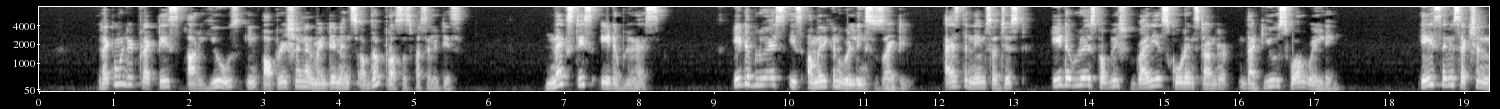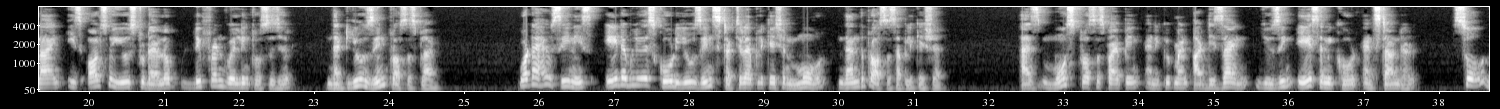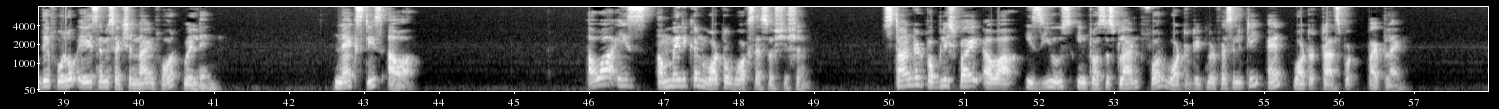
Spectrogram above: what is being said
Recommended practice are used in operation and maintenance of the process facilities. Next is AWS. AWS is American Welding Society. As the name suggests, AWS publish various code and standard that use for welding. ASME section 9 is also used to develop different welding procedure that use in process plant. What I have seen is AWS code used in structural application more than the process application. As most process piping and equipment are designed using ASME code and standard, so they follow ASME section 9 for welding. Next is AWA. AWA is American Water Works Association. Standard published by AWA is used in process plant for water treatment facility and water transport pipeline.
